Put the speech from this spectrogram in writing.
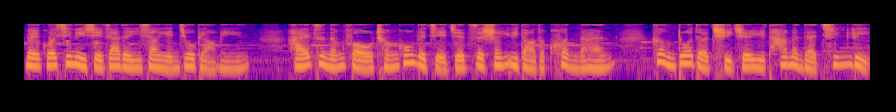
美国心理学家的一项研究表明，孩子能否成功的解决自身遇到的困难，更多的取决于他们的经历，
